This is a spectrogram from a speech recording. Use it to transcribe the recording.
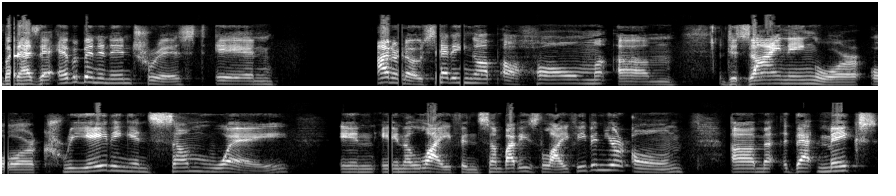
but has there ever been an interest in? I don't know, setting up a home, um, designing or or creating in some way in in a life, in somebody's life, even your own, um, that makes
